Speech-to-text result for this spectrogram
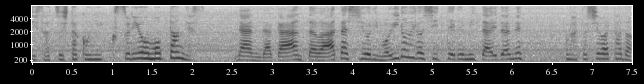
自殺した子に薬を盛ったんですなんだかあんたは私よりもいろいろ知ってるみたいだね。私はただ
